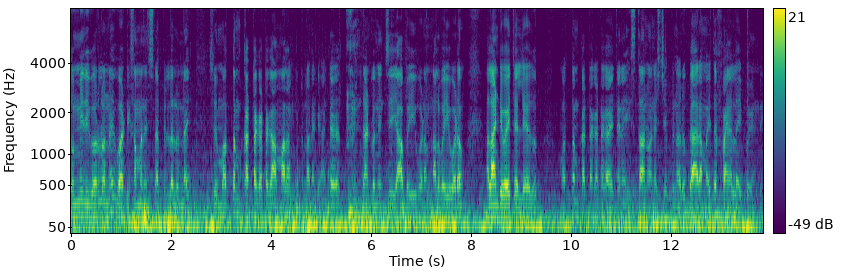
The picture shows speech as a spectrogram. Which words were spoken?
తొమ్మిది గొర్రెలు ఉన్నాయి. వాటికి సంబంధించిన పిల్లలు ఉన్నాయి. సో మొత్తం కట్టకట్టగా అమ్మాలనుకుంటున్నారండి. అంటే దాంట్లో నుంచి యాభై ఇవ్వడం నలభై ఇవ్వడం అలాంటివి అయితే లేదు. మొత్తం కట్టకట్టగా అయితేనే ఇస్తాను అనేసి చెప్పినారు. బేరం అయితే ఫైనల్ అయిపోయింది.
